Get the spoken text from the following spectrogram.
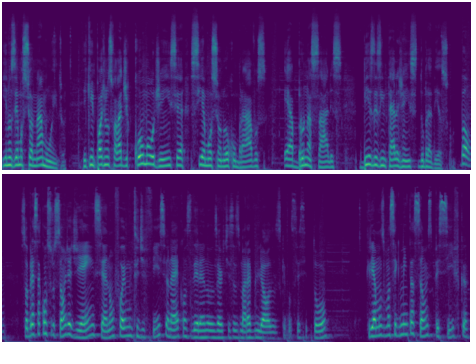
e nos emocionar muito. E quem pode nos falar de como a audiência se emocionou com Bravos é a Bruna Salles, Business Intelligence do Bradesco. Bom, Sobre essa construção de audiência, não foi muito difícil, né? Considerando os artistas maravilhosos que você citou. Criamos uma segmentação específica,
